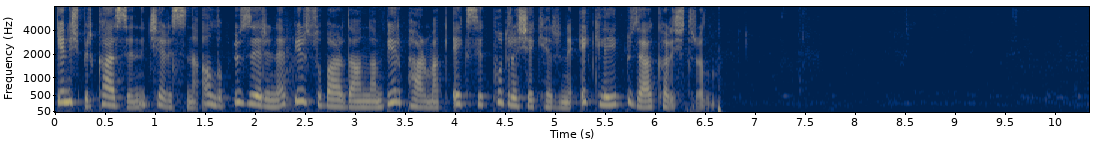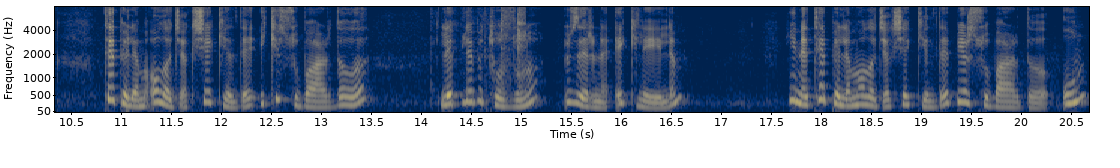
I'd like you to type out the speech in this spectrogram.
geniş bir kasenin içerisine alıp üzerine 1 su bardağından 1 parmak eksik pudra şekerini ekleyip güzel karıştıralım. Tepeleme olacak şekilde 2 su bardağı leblebi tozunu üzerine ekleyelim. Yine tepeleme olacak şekilde 1 su bardağı un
